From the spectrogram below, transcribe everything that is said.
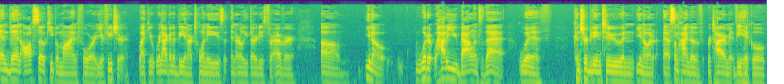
and then also keep a mind for your future? Like we're not going to be in our 20s and early 30s forever. Um, you know what how do you balance that with contributing to and you know uh, some kind of retirement vehicle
